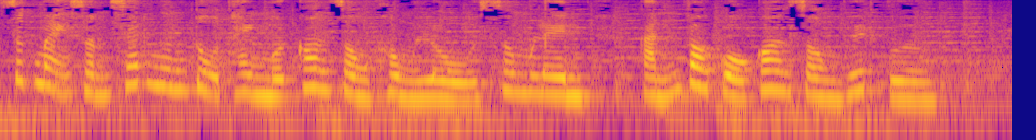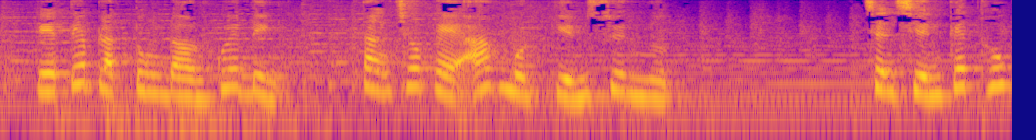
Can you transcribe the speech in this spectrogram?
sức mạnh sấm sét ngưng tụ thành một con rồng khổng lồ xông lên, cắn vào cổ con rồng huyết vương. Kế tiếp là tung đòn quyết định, tặng cho kẻ ác một kiếm xuyên ngực. Trận chiến kết thúc,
